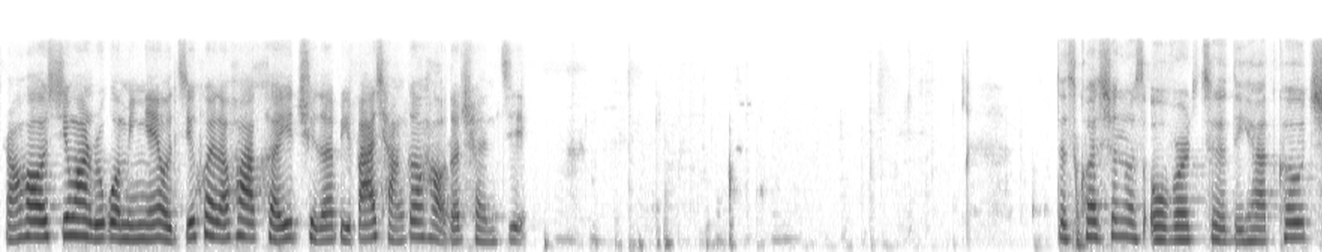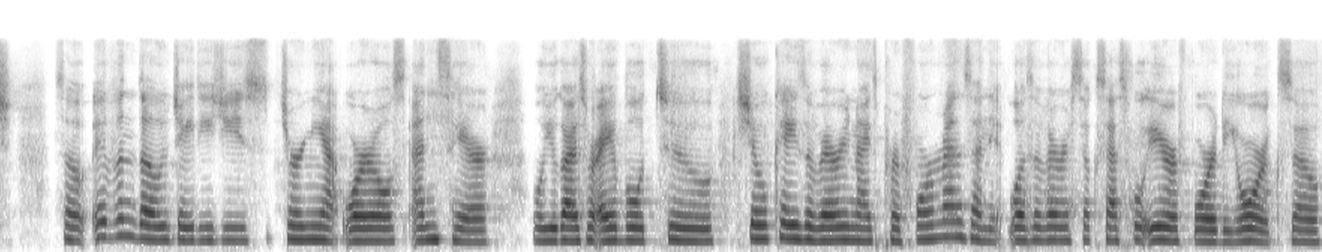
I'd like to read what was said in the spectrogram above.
然后希望如果明年有机会的话，可以取得比八强更好的成绩。This question was over to the head coach. So even though JDG's journey at Worlds ends here, well, you guys were able to showcase a very nice performance and it was a very successful year for the org. So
